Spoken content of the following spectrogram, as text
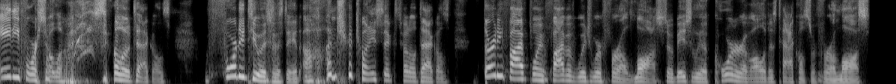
84 solo solo tackles, 42 assisted, 126 total tackles, 35.5 of which were for a loss. So basically a quarter of all of his tackles are for a loss.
